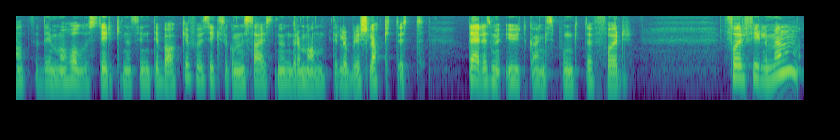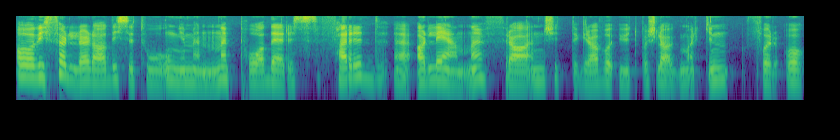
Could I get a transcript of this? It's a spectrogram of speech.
At de må holde styrkene sine tilbake, for hvis ikke så kommer 1600 mann til å bli slaktet. Det er liksom utgangspunktet for, for filmen. Og vi følger da disse to unge mennene på deres ferd eh, alene fra en skyttergrav og ut på slagmarken for å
